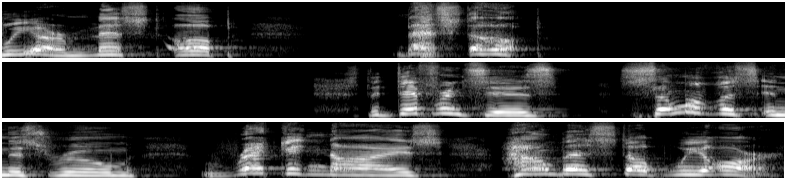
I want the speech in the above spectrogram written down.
we are messed up messed up. The difference is some of us in this room recognize how messed up we are.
